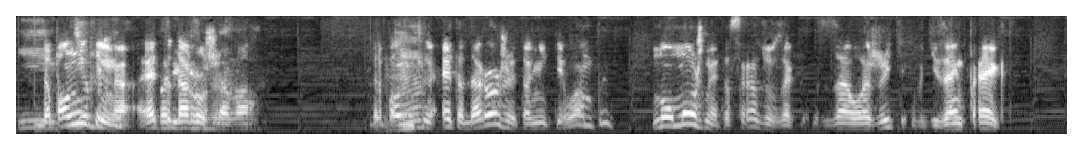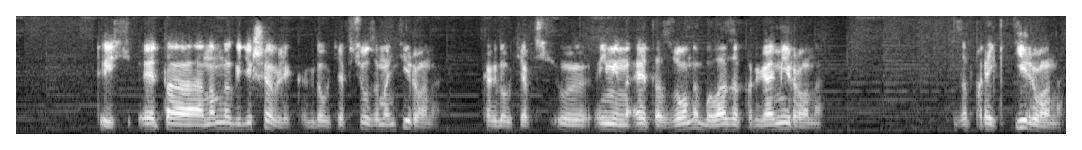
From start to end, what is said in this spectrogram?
И дополнительно это дороже. Дополнительно mm-hmm. это дороже, это не те лампы, но можно это сразу за, заложить в дизайн-проект. То есть это намного дешевле, когда у тебя все замонтировано, когда у тебя все, э, именно эта зона была запрограммирована запроектировано.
